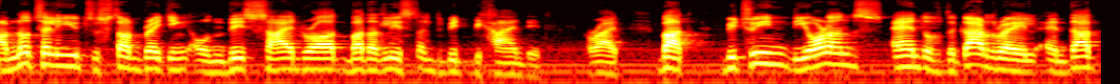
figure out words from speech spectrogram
I'm not telling you to start braking on this side road, but at least a little bit behind it, right? But between the orange end of the guardrail and that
